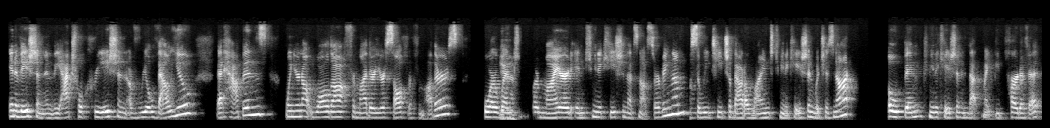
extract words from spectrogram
innovation and the actual creation of real value that happens when you're not walled off from either yourself or from others or when yeah. people are mired in communication that's not serving them. So we teach about aligned communication, which is not open communication, and that might be part of it.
